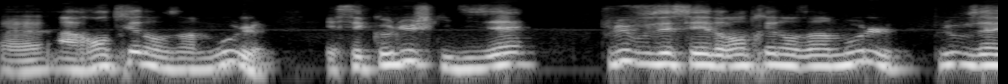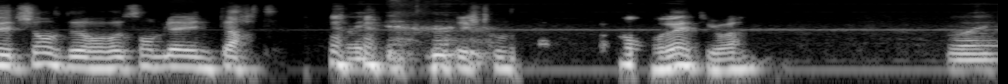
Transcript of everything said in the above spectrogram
euh, à rentrer dans un moule. Et c'est Coluche qui disait plus vous essayez de rentrer dans un moule, plus vous avez de chances de ressembler à une tarte. et je trouve ça vraiment vrai, tu vois. Ouais.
